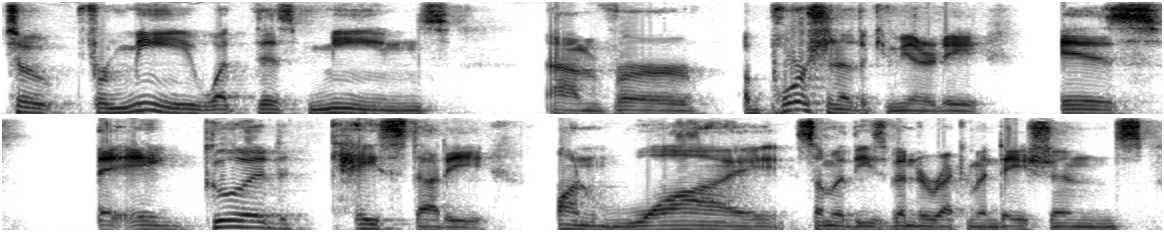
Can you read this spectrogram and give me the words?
so for me, what this means um, for a portion of the community is a, a good case study on why some of these vendor recommendations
